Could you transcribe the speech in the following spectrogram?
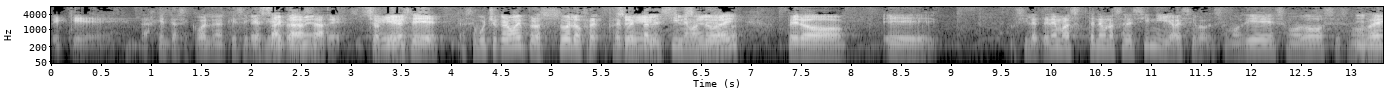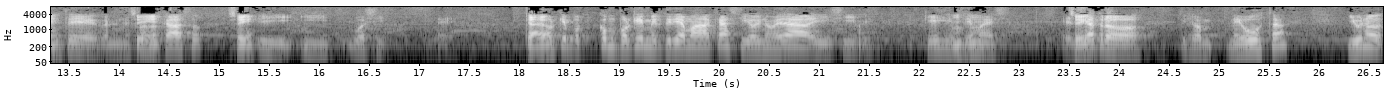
eh, que la gente hace cola, que se queda sin Exactamente, yo sí. que hace, hace mucho que no voy, pero suelo fre- frecuentar Sí, el cine sí, en. Pero eh, si la tenemos, tenemos una sala de cine y a veces somos 10, somos 12, somos Ujú. 20, en el mejor casos. Sí, Y, y vos decís, eh, claro. ¿por, qué, por, cómo- por qué invertiría más acá si hoy no me da? Y si, ¿Qué es el Ujú. tema ese? El teatro sé yo, me gusta y uno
